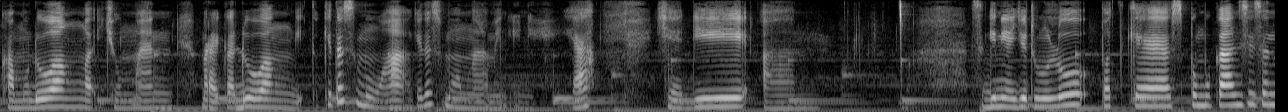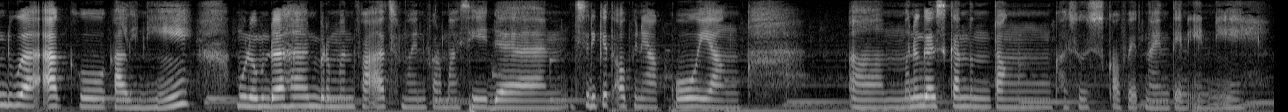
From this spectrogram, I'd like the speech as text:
kamu doang nggak cuman mereka doang gitu. Kita semua kita semua mengalami ini ya. Jadi um, segini aja dulu podcast pembukaan season 2 aku kali ini. Mudah-mudahan bermanfaat semua informasi dan sedikit opini aku yang um, menegaskan tentang kasus COVID-19 ini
